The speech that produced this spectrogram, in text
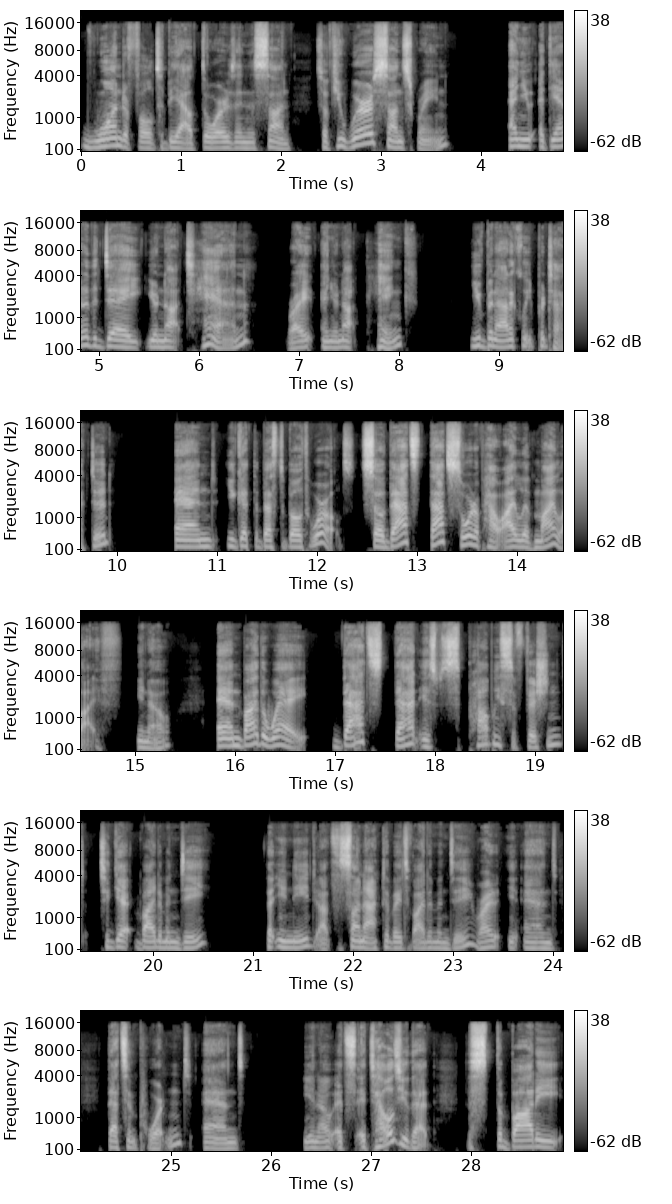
wonderful to be outdoors in the sun. So if you wear a sunscreen, and you, at the end of the day, you're not tan, right, and you're not pink, you've been adequately protected, and you get the best of both worlds. So that's that's sort of how I live my life, you know. And by the way, that's that is probably sufficient to get vitamin D that you need. Uh, The sun activates vitamin D, right? And that's important. And you know, it's it tells you that this, the body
